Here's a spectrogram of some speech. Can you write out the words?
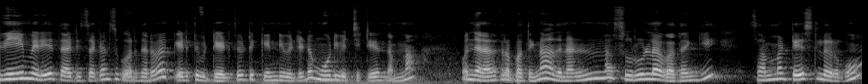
இதேமாரியே தேர்ட்டி செகண்ட்ஸ்க்கு ஒரு தடவை எடுத்து விட்டு எடுத்து விட்டு கிண்டி விட்டுட்டு மூடி வச்சுட்டே இருந்தோம்னா கொஞ்சம் நேரத்தில் பார்த்திங்கன்னா அது நல்லா சுருளை வதங்கி செம்ம டேஸ்ட்டில் இருக்கும்.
